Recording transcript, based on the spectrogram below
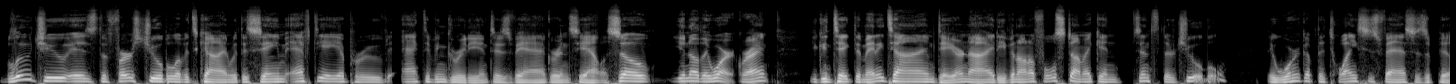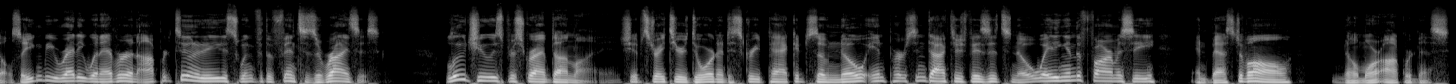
Blue Chew is the first chewable of its kind with the same FDA approved active ingredient as Viagra and Cialis. So, you know they work, right? You can take them anytime, day or night, even on a full stomach, and since they're chewable, they work up to twice as fast as a pill. So you can be ready whenever an opportunity to swing for the fences arises. Blue Chew is prescribed online and shipped straight to your door in a discreet package, so no in person doctor's visits, no waiting in the pharmacy, and best of all, no more awkwardness.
